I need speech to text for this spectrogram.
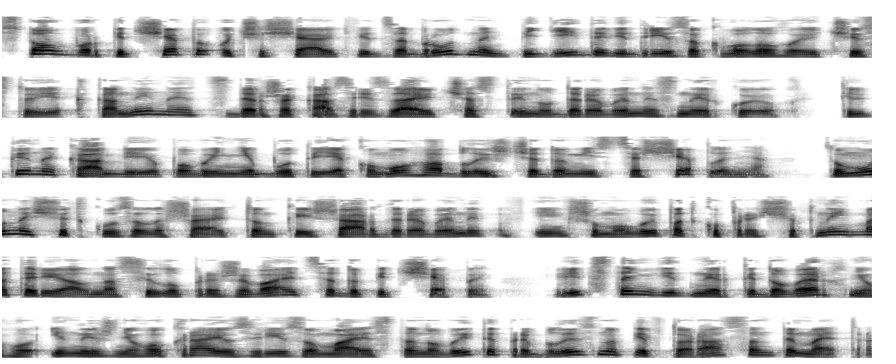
Стовбур підщепи очищають від забруднень, підійде відрізок вологої чистої тканини, з держака зрізають частину деревини з ниркою. Клітини камбію повинні бути якомога ближче до місця щеплення, тому на щитку залишають тонкий шар деревини, в іншому випадку прищепний матеріал на силу приживається до підщепи. Відстань від нирки до верхнього і нижнього краю зрізу має становити приблизно 1,5 см.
